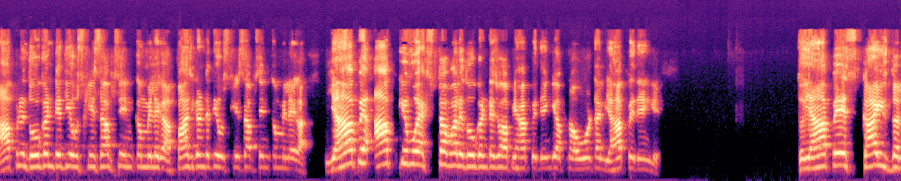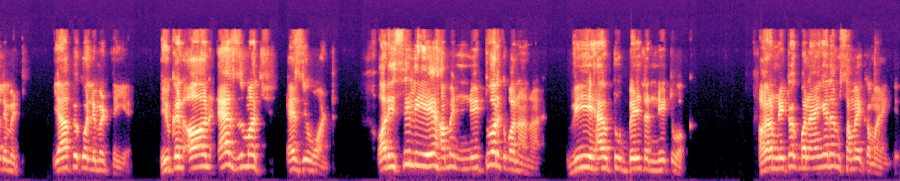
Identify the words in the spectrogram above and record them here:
आपने दो घंटे दिए, उसके हिसाब से इनकम मिलेगा। पाँच घंटे दिए, उसके हिसाब से इनकम मिलेगा। यहाँ पे आपके वो एक्स्ट्रा वाले दो घंटे जो आप यहाँ पे देंगे, अपना ओवर टाइम यहाँ पे देंगे। तो यहाँ पे स्काई इज़ द लिमिट यहाँ पे कोई लिमिट नहीं है। You can earn as much as you want और इसीलिए हमें नेटवर्क बनाना है। We have to build a network अगर हम नेटवर्क बनाएँगे तो हम समय कमाएँगे।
